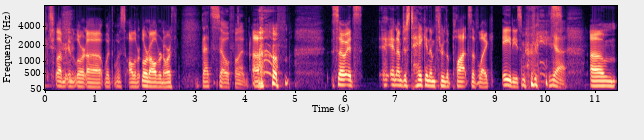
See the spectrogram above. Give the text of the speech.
um, in Lord uh, what was Oliver? Lord Oliver North. That's so fun. Um, so it's and I'm just taking them through the plots of like 80s movies. Yeah. Um.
